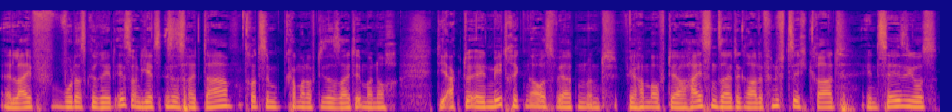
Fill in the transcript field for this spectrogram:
äh, live, wo das Gerät ist. Und jetzt ist es halt da. Trotzdem kann man auf dieser Seite immer noch die aktuellen Metriken auswerten. Und wir haben auf der heißen Seite gerade 50 Grad in Celsius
